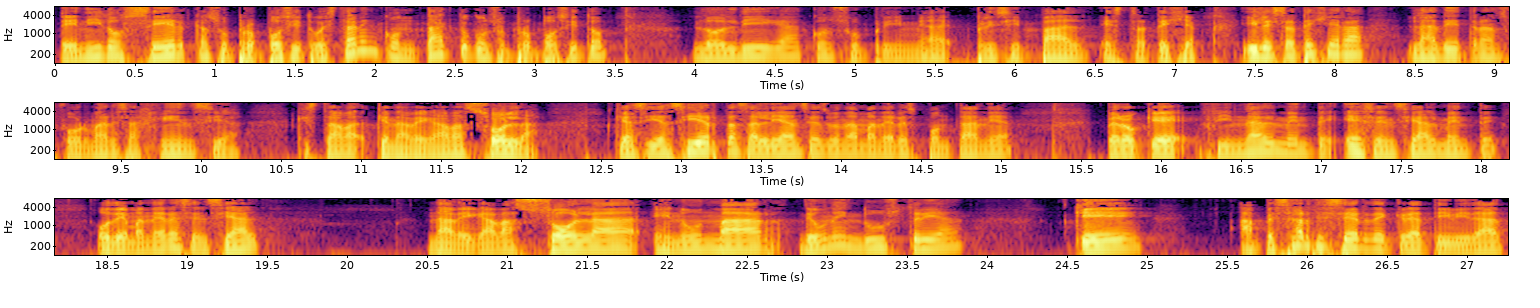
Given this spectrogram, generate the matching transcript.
tenido cerca su propósito, estar en contacto con su propósito, lo liga con su principal estrategia. Y la estrategia era la de transformar esa agencia que estaba, que navegaba sola, que hacía ciertas alianzas de una manera espontánea, pero que finalmente, esencialmente, o de manera esencial, navegaba sola en un mar de una industria que, a pesar de ser de creatividad,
